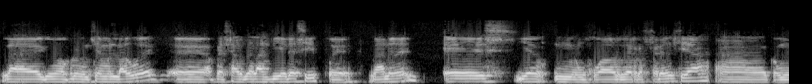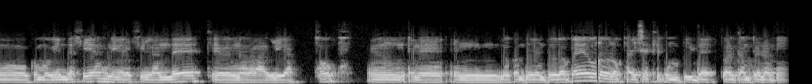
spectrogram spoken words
la como pronunciamos la V, eh, a pesar de las diéresis, pues Vananen, es un jugador de referencia, uh, como, como bien decías, a nivel finlandés, que es una de las ligas top en, en, en el continente europeo, uno de los países que compite por el campeonato de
